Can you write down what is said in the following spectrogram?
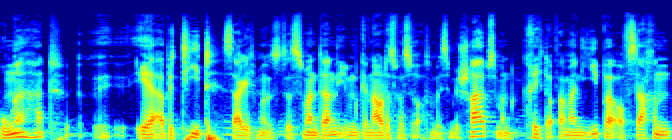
Hunger hat, eher Appetit, sage ich mal, dass man dann eben genau das, was du auch so ein bisschen beschreibst, man kriegt auf einmal einen Jeeper auf Sachen,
